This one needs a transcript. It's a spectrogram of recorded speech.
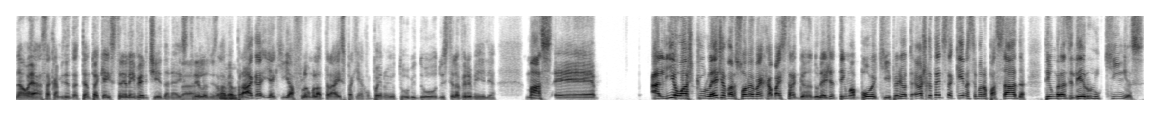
Não, é, essa camiseta, tanto é que a estrela é invertida, né? A tá. estrela do Slavia uhum. Praga e aqui a flâmula atrás, para quem acompanha no YouTube, do, do Estrela Vermelha. Mas é, ali eu acho que o Legia Varsóvia vai acabar estragando. O Legia tem uma boa equipe. Eu, acho que até destaquei na semana passada, tem um brasileiro, Luquinhas,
